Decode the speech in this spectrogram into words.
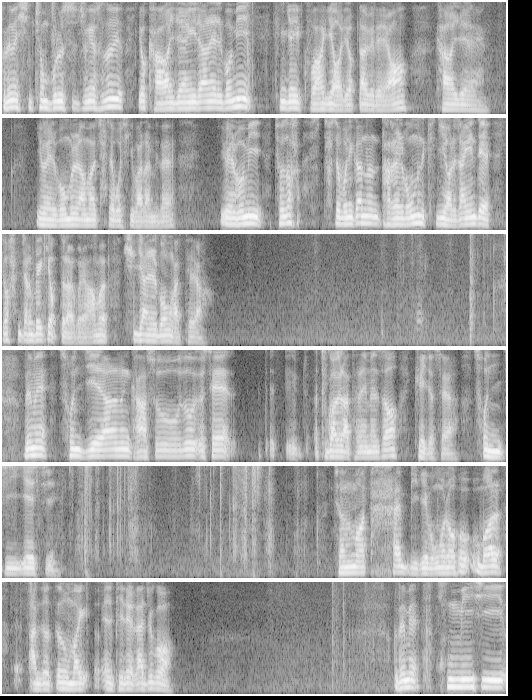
그다음에 신촌 브루스 중에서도 요 가을 여행이라는 앨범이 굉장히 구하기 어렵다 그래요. 가을 여행. 이 앨범을 아마 찾아보시기 바랍니다. 이 앨범이 저도 하- 찾아보니까는 다른 앨범은 굉장히 여러 장인데 이 한 장밖에 없더라고요. 아마 희귀한 앨범 같아요. 그다음에 손지혜라는 가수도 요새 두각을 나타내면서 귀해졌어요. 손지혜 씨. 저는 뭐 다 미개봉으로 음악을 안 들었던 음악 LP를 해가지고 그 다음에 홍민 씨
